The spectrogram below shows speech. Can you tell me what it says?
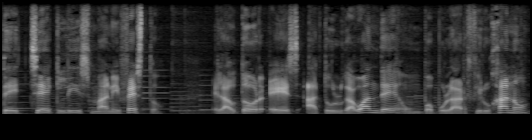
The Checklist Manifesto. El autor es Atul Gawande, un popular cirujano,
